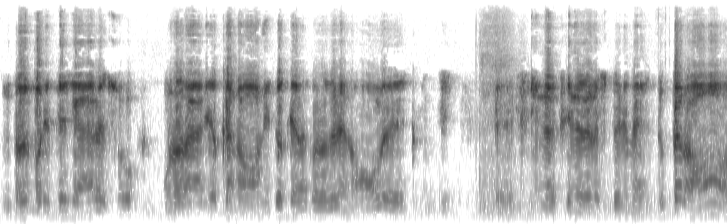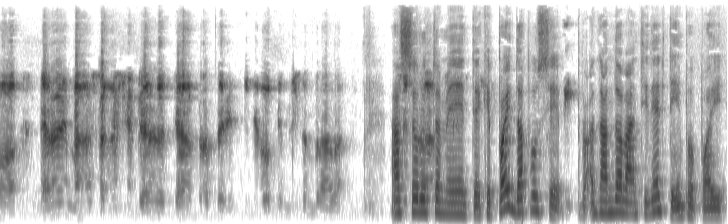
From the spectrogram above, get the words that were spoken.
dovevamo ripiegare su un orario canonico che era quello delle nove, quindi eh, fine, fine dell'esperimento. Però eh, era rimasta questa idea del teatro aperitivo che mi sembrava Assolutamente, che poi dopo se, andando avanti nel tempo poi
